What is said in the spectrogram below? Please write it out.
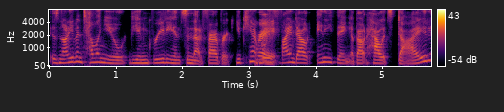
is not even telling you the ingredients in that fabric. You can't right. really find out anything about how it's dyed.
